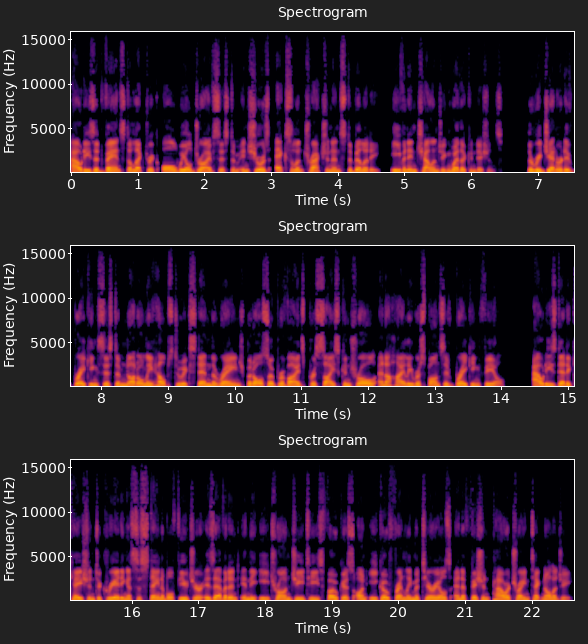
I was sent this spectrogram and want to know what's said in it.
Audi's advanced electric all-wheel drive system ensures excellent traction and stability, even in challenging weather conditions. The regenerative braking system not only helps to extend the range, but also provides precise control and a highly responsive braking feel. Audi's dedication to creating a sustainable future is evident in the e-tron GT's focus on eco-friendly materials and efficient powertrain technology.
